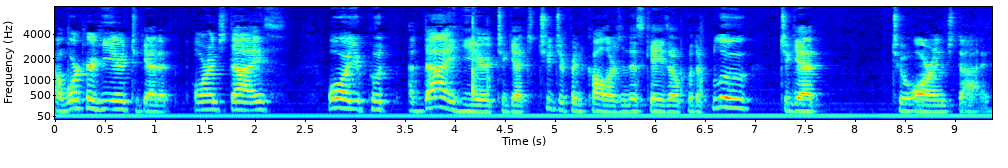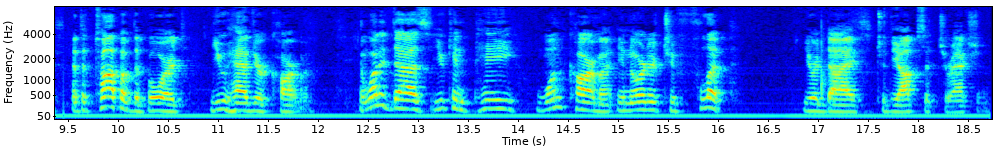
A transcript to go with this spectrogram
a worker here to get it orange dice, or you put a die here to get two different colors. In this case, I'll put a blue to get two orange dice. At the top of the board, you have your karma. And what it does, you can pay one karma in order to flip your dice to the opposite direction.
